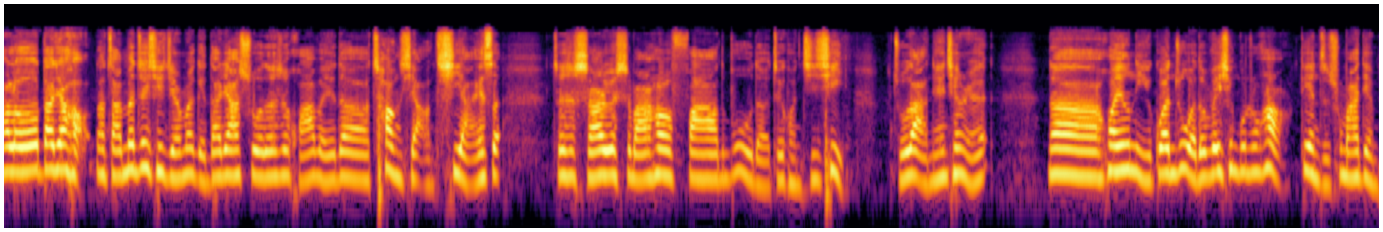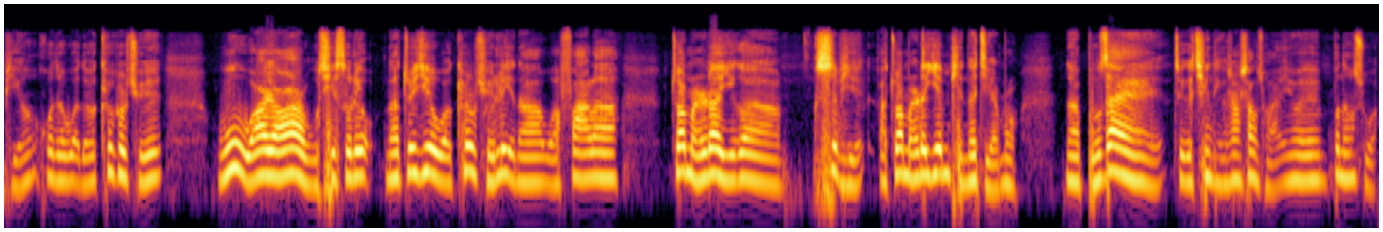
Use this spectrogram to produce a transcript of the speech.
Hello，大家好。那咱们这期节目给大家说的是华为的畅享 7S，这是十二月十八号发布的这款机器，主打年轻人。那欢迎你关注我的微信公众号“电子数码点评”或者我的 QQ 群五五二幺二五七四六。那最近我 QQ 群里呢，我发了专门的一个视频啊，专门的音频的节目，那不在这个蜻蜓上上传，因为不能说，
